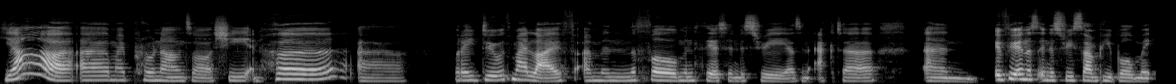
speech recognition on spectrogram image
Yeah, uh, my pronouns are she and her. Uh, what I do with my life, I'm in the film and theatre industry as an actor. And if you're in this industry, some people may,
